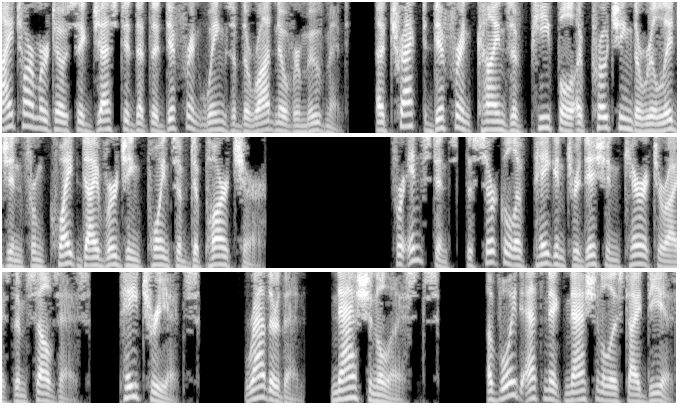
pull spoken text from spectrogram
Aitamurto suggested that the different wings of the Rodnover movement attract different kinds of people approaching the religion from quite diverging points of departure. For instance, the circle of pagan tradition characterize themselves as patriots rather than nationalists avoid ethnic nationalist ideas,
